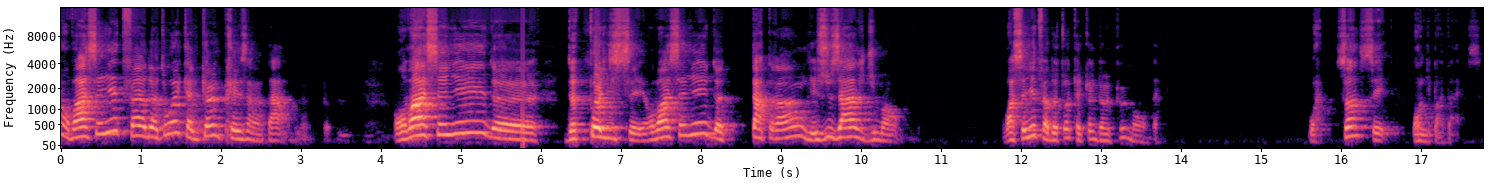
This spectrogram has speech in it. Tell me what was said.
on va essayer de faire de toi quelqu'un de présentable. On va essayer de, te polisser. On va essayer de t'apprendre les usages du monde. On va essayer de faire de toi quelqu'un d'un peu mondain. Ouais, ça, c'est mon hypothèse.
